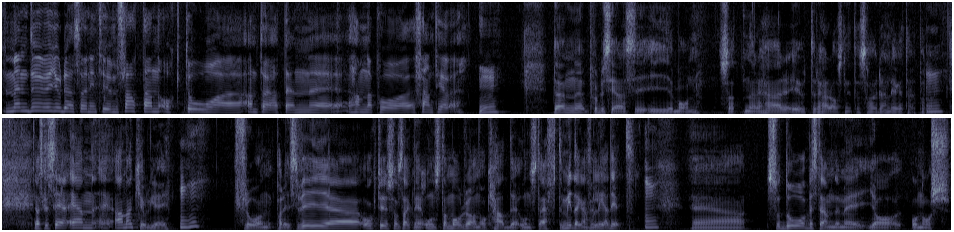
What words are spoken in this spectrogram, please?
Men du gjorde alltså en intervju med Zlatan och då eh, antar jag att den eh, hamnar på fan-tv? Den eh, publiceras i, i imorgon. Så att när det här är ute, det här avsnittet, så har den legat här par dagar. Jag ska säga en eh, annan kul grej från Paris. Vi eh, åkte ju som sagt ner onsdag morgon och hade onsdag eftermiddag ganska ledigt. Eh, så då bestämde mig jag och Nors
